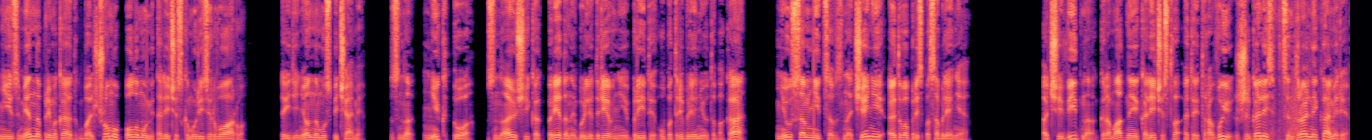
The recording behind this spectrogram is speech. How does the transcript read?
неизменно примыкают к большому полому металлическому резервуару, соединенному с печами. Зна никто, знающий, как преданы были древние бриты употреблению табака, не усомнится в значении этого приспособления. Очевидно, громадное количество этой травы сжигались в центральной камере,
